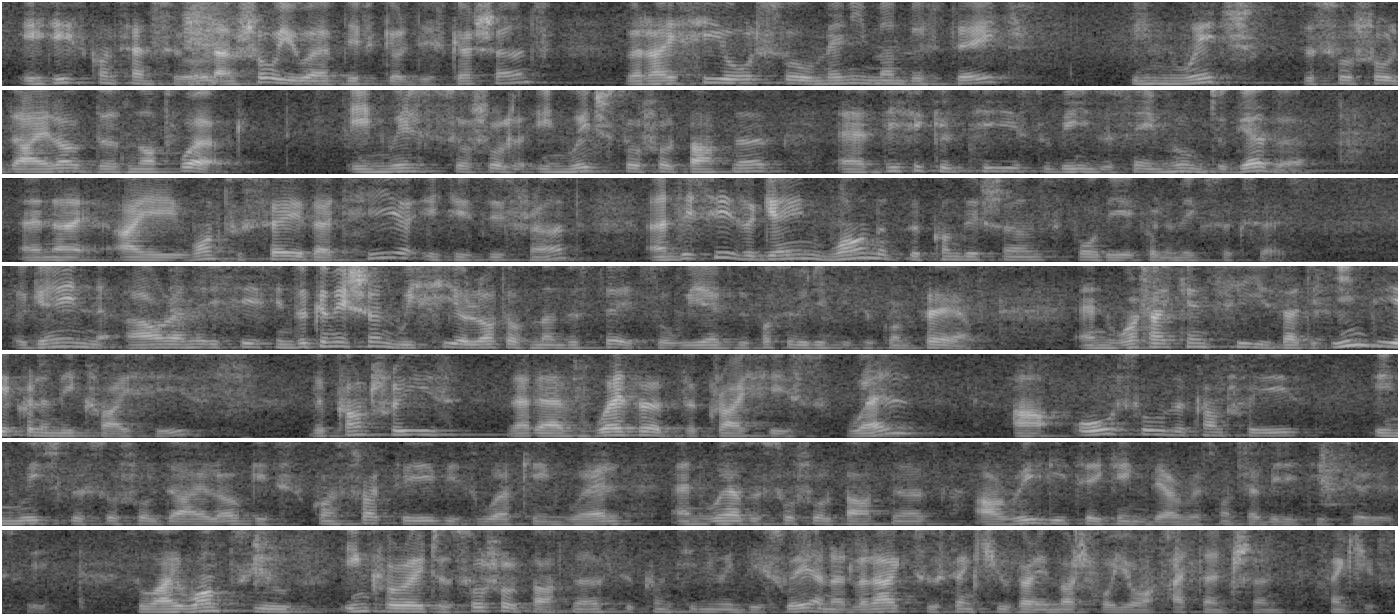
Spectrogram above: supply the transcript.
It is consensual. I'm sure you have difficult discussions, but I see also many member states in which the social dialogue does not work, in which social, in which social partners have difficulties to be in the same room together. And I, I want to say that here it is different, and this is again one of the conditions for the economic success. Again, our analysis in the Commission, we see a lot of member states, so we have the possibility to compare. And what I can see is that in the economic crisis, the countries that have weathered the crisis well are also the countries in which the social dialogue is constructive, is working well, and where the social partners are really taking their responsibilities seriously. So I want to encourage the social partners to continue in this way, and I'd like to thank you very much for your attention. Thank you.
